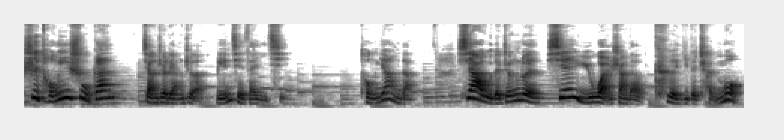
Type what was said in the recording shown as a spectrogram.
是同一树干将这两者连接在一起。同样的，下午的争论先于晚上的刻意的沉默，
